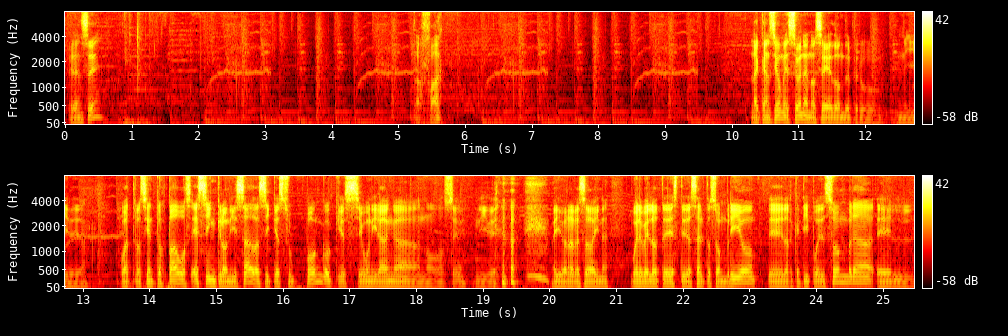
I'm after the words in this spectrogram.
espérense. The fuck? La canción me suena, no sé de dónde, pero ni idea. 400 pavos es sincronizado, así que supongo que se unirán a... no sé, ni idea. Medio rara esa vaina. Vuelve el lote este de asalto sombrío, el arquetipo de sombra, el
